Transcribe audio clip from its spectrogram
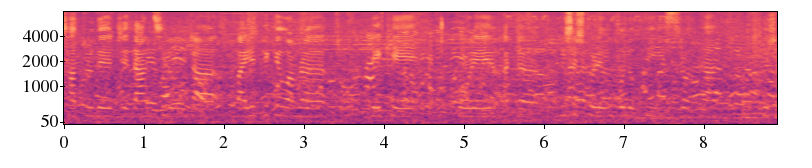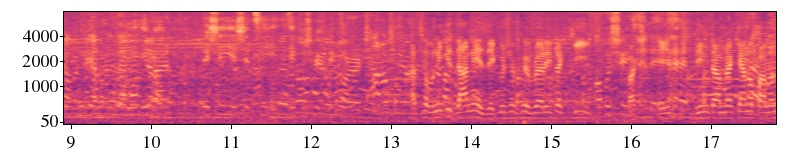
ছাত্রদের যে দান ছিল ওটা বাইরে থেকেও আমরা দেখে করে একটা বিশেষ করে উপলব্ধি শ্রদ্ধা সব মিলে আমরা এবার দেশেই এসেছি একুশে ফেব্রুয়ারি করার জন্য। আচ্ছা উনি কি জানে যে একুশে ফেব্রুয়ারিটা কি? অবশ্যই এই দিনটা আমরা কেন পালন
